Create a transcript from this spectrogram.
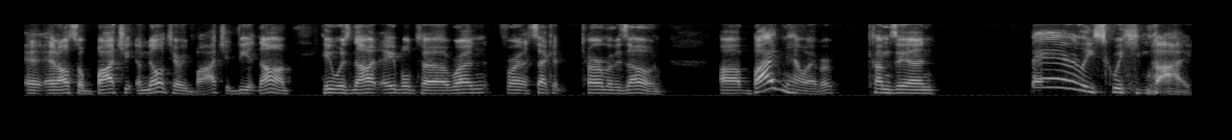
and also botch a military botch in Vietnam. He was not able to run for a second term of his own. Uh, Biden, however, comes in barely squeaking by,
